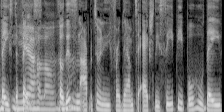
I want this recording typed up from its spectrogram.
face to face. Yeah, hello. So this is an opportunity for them to actually see people who they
